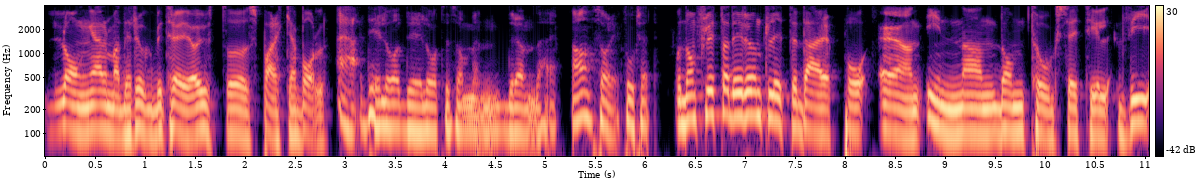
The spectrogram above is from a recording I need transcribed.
långärmade rugbytröja och ut och sparka boll. Äh, det, lå, det låter som en dröm det här. Ja, sorry. Fortsätt. Och de flyttade runt lite där på ön innan de tog sig till The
